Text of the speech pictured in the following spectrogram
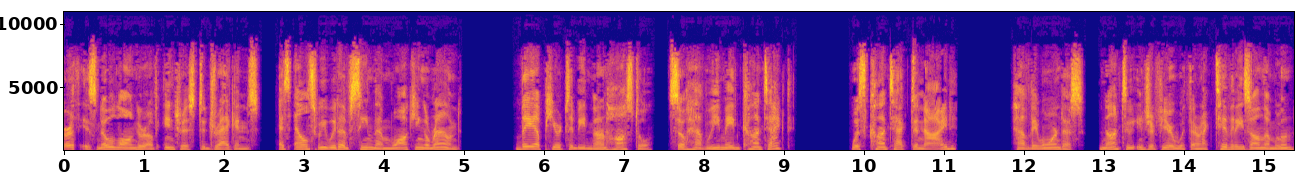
Earth is no longer of interest to dragons, as else we would have seen them walking around. They appear to be non-hostile, so have we made contact? Was contact denied? Have they warned us, not to interfere with their activities on the moon?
